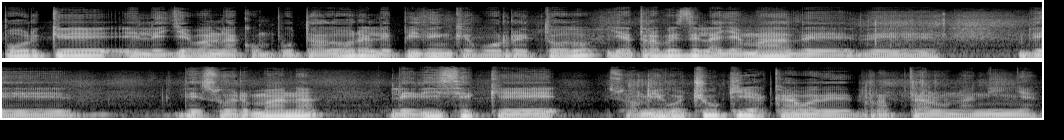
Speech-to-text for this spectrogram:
porque le llevan la computadora, le piden que borre todo y a través de la llamada de, de- de- de su hermana le dice que su amigo Chucky acaba de raptar a una niña.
